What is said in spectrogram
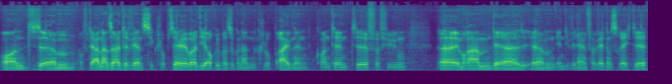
Und ähm, auf der anderen Seite wären es die Clubs selber, die auch über sogenannten club-eigenen Content äh, verfügen. Äh, Im Rahmen der ähm, individuellen Verwertungsrechte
